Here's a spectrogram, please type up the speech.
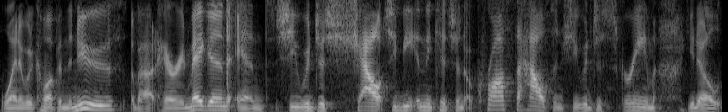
when it would come up in the news about harry and meghan and she would just shout. She'd be in the kitchen across the house and she would just scream you know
